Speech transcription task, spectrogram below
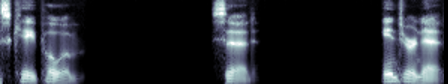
SK Poem said. Internet.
